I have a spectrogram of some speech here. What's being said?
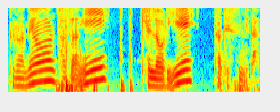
그러면 저장이 갤러리에 다 됐습니다.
